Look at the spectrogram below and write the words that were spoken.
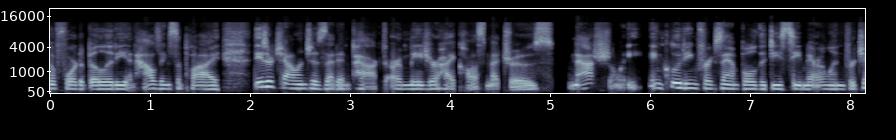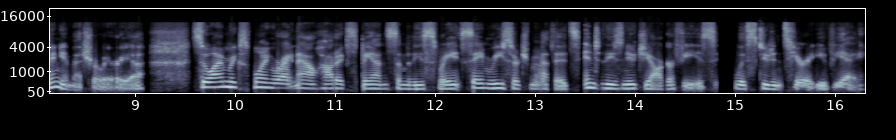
affordability and housing supply, these are challenges that impact our major high cost metros nationally, including, for example, the DC, Maryland, Virginia metro area. So I'm exploring right now how to expand some of these same research methods into these new geographies with students here at UVA.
